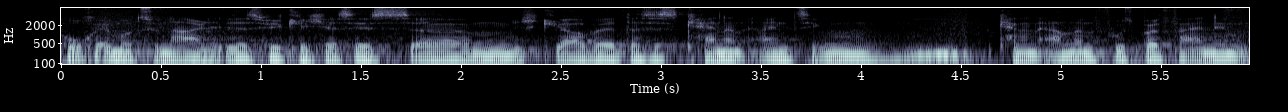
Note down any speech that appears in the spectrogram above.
Hochemotional ist es wirklich. Es ist, ähm, ich glaube, dass es keinen einzigen, keinen anderen Fußballverein in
